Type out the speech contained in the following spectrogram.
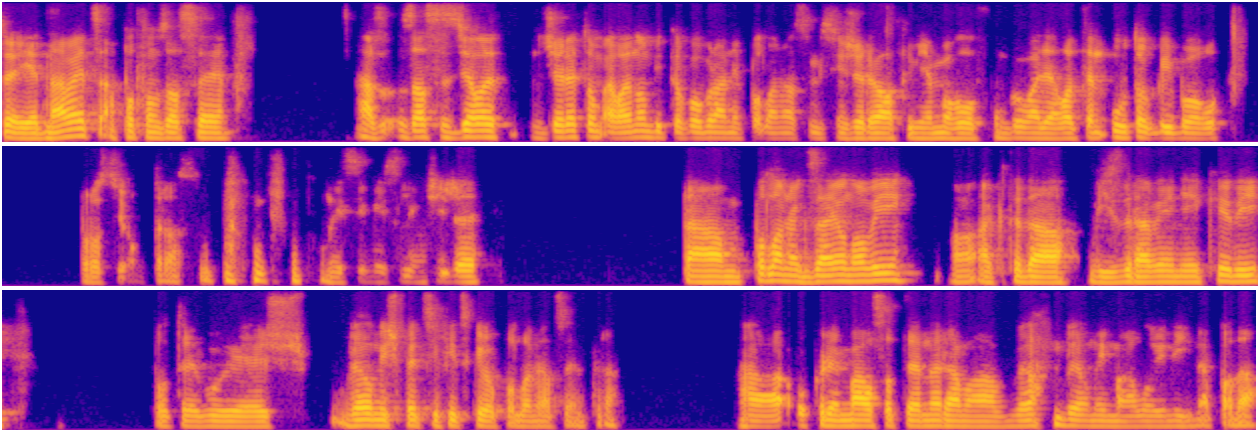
To je jedna vec. A potom zase a zase s Jaretom Allenom by to v obrane podľa mňa si myslím, že relatívne mohlo fungovať, ale ten útok by bol proste odtras. Úplný si myslím. Čiže tam podľa mňa k Zionovi, no, ak teda vyzdravie niekedy, potrebuješ veľmi špecifického podľa mňa centra. A okrem Malsa Turnera má veľ, veľmi málo iných napadá.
